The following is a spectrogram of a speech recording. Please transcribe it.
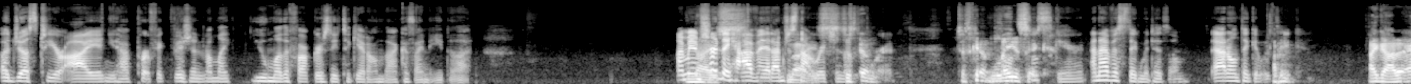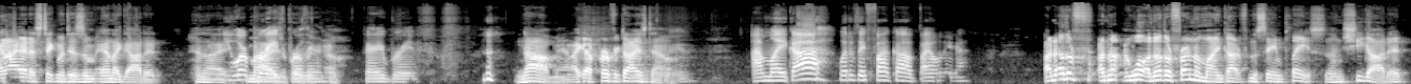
adjust to your eye and you have perfect vision. And i'm like you motherfuckers need to get on that because i need that. I mean i'm sure they have it. I'm just not rich enough Just get for it. just get I'm so scared. And i have astigmatism. I don't think it would take I got it. And I had astigmatism and I got it. And I You are my brave, are brother. now. very brave. Nah man. I got perfect eyes now. brave. i'm like ah what if they fuck up? I only got another fr- ano- well another friend of mine got it from the same place and she got it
